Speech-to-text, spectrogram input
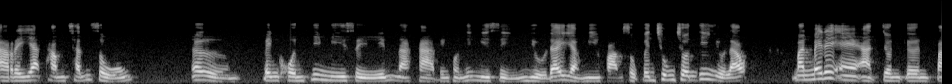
อารยธรรมชั้นสูง เออ เป็นคนที่มีศีลนะคะ เป็นคนที่มีศีลอยู่ได้อย่างมีความสุข เป็นชุมชนที่อยู่แล้ว มันไม่ได้แออัดจนเกินไป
